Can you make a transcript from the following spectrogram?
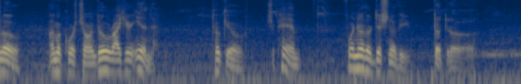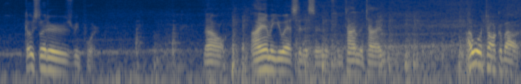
hello. I'm, of course, Jon Doe, right here in Tokyo, Japan, for another edition of the da -da -da Ghost Letters Report. Now, I am a U.S. citizen, and from time to time, I will talk about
